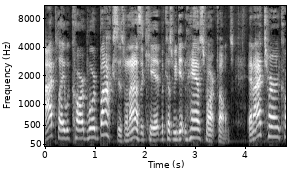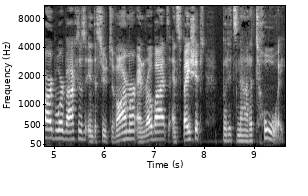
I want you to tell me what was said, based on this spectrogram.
I play with cardboard boxes when I was a kid because we didn't have smartphones. And I turned cardboard boxes into suits of armor and robots and spaceships, but it's not a toy.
